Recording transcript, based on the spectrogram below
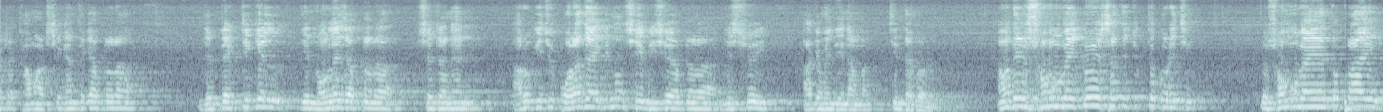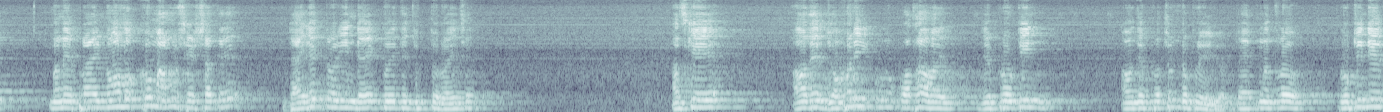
একটা খামার। সেখান থেকে আপনারা যে প্র্যাকটিক্যাল যে নলেজ আপনারা সেটা নেন। আরও কিছু করা যায় কিনা সেই বিষয়ে আপনারা নিশ্চয়ই আগামী দিন আমার চিন্তা করবেন। আমাদের সমবায়কেও এর সাথে যুক্ত করেছি। তো সমবায়ে তো প্রায় মানে প্রায় ন লক্ষ মানুষ এর সাথে ডাইরেক্ট ও ইনডাইরেক্ট ওয়েতে যুক্ত রয়েছে। আজকে আমাদের যখনই কোনো কথা হয় যে প্রোটিন আমাদের প্রচণ্ড প্রয়োজন, তো একমাত্র প্রোটিনের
